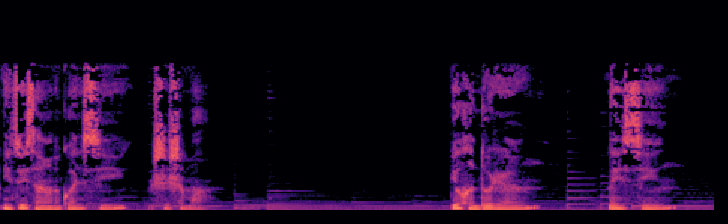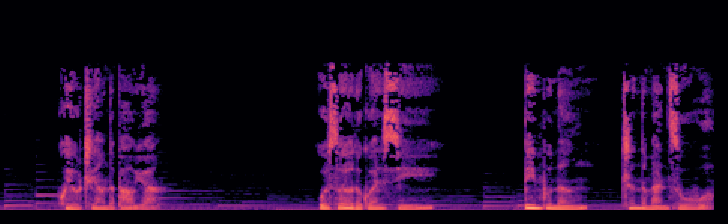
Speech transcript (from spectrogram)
你最想要的关系是什么？有很多人内心会有这样的抱怨：我所有的关系并不能真的满足我。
